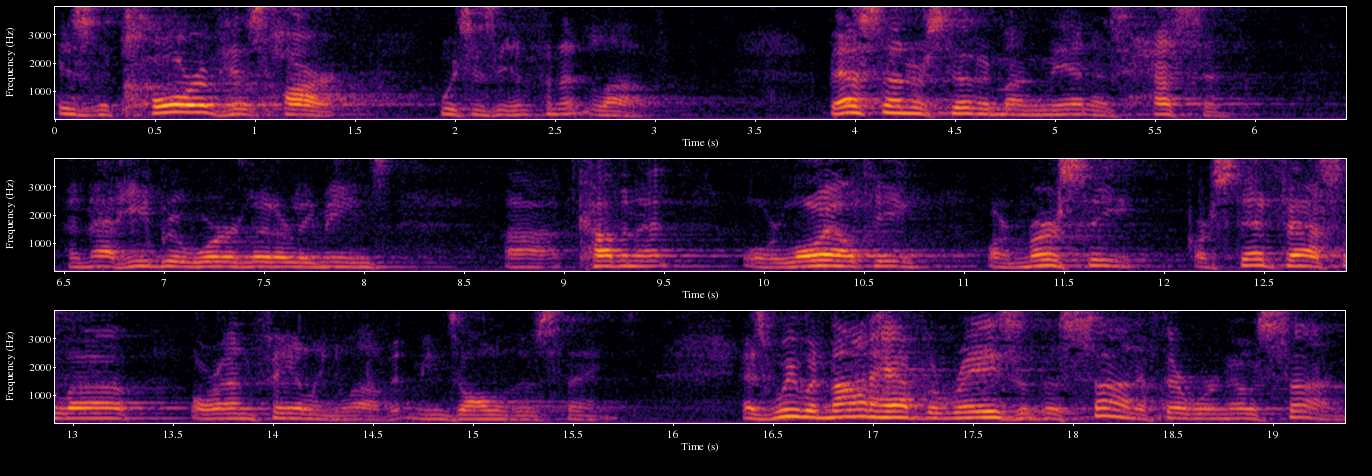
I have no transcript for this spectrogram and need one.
is the core of his heart, which is infinite love. Best understood among men as hesed, and that Hebrew word literally means uh, covenant or loyalty or mercy or steadfast love or unfailing love. It means all of those things. As we would not have the rays of the sun if there were no sun.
